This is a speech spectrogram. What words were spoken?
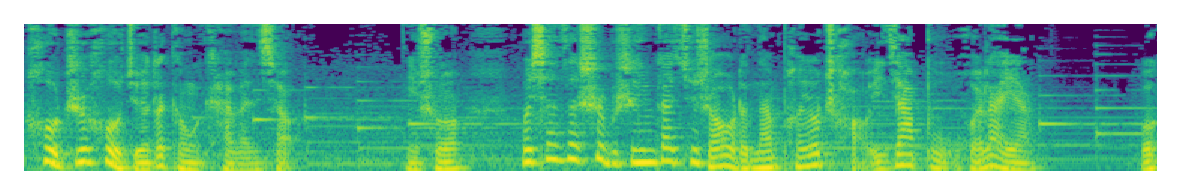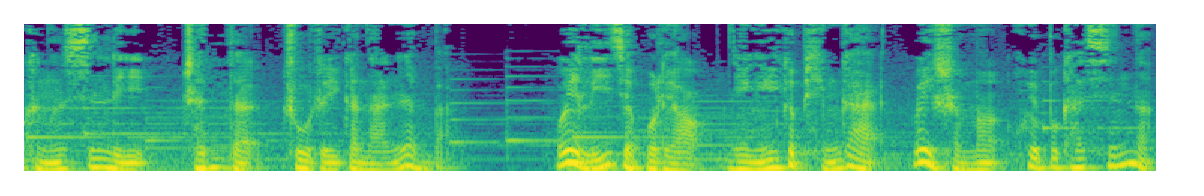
后知后觉的跟我开玩笑：“你说我现在是不是应该去找我的男朋友吵一架补回来呀？”我可能心里真的住着一个男人吧，我也理解不了拧一个瓶盖为什么会不开心呢？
